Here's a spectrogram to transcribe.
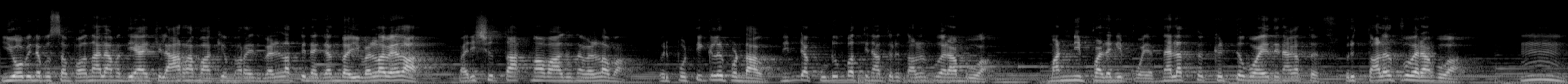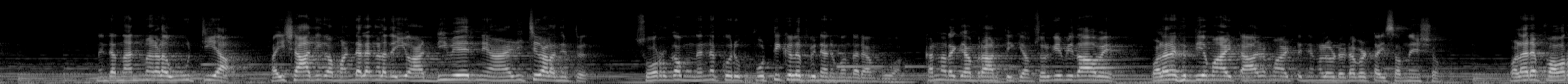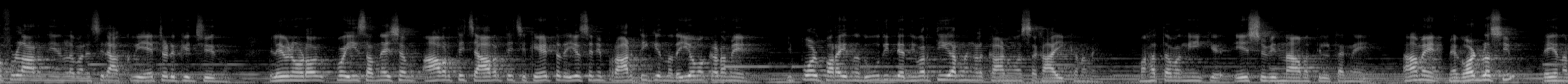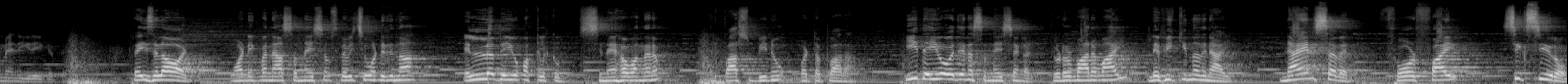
യോബിന്റെ പുസ്തകം പതിനാലാം അധ്യായത്തിൽ ആറാം വാക്യം പറയുന്നത് വെള്ളത്തിന്റെ ഗന്ധം ഈ വെള്ളം ഏതാ? പരിശുദ്ധാത്മാവാകുന്ന വെള്ളമാണ് ഒരു പൊട്ടിക്കിളിപ്പുണ്ടാകും നിന്റെ കുടുംബത്തിനകത്തൊരു തളർപ്പ് വരാൻ പോവാ. മണ്ണി പഴകിപ്പോയ നിലത്ത് കെട്ടുപോയതിനകത്ത് ഒരു തളർപ്പ് വരാൻ പോവാ. നിന്റെ നന്മകളെ ഊറ്റിയ പൈശാചിക മണ്ഡലങ്ങളെ ദൈവം അടിവേരിനെ അഴിച്ചു കളഞ്ഞിട്ട് സ്വർഗം നിനക്കൊരു പൊട്ടിക്കെളുപ്പിന് അനുഭവം തരാൻ പോവാ. കണ്ണടയ്ക്കാൻ പ്രാർത്ഥിക്കാം. സ്വർഗീയ പിതാവ് വളരെ ഹൃദ്യമായിട്ട് ആഴമായിട്ട് ഞങ്ങളോട് ഇടപെട്ട ഈ സന്ദേശം വളരെ പവർഫുൾ ആണെന്ന് ഞങ്ങൾ മനസ്സിലാക്കുകയും ഏറ്റെടുക്കുകയും ചെയ്യുന്നു. ഇലവനോടൊപ്പം ഈ സന്ദേശം ആവർത്തിച്ച് ആവർത്തിച്ച് കേട്ട് ദൈവസിനെ പ്രാർത്ഥിക്കുന്ന ദൈവമക്കണമേ ഇപ്പോൾ പറയുന്ന ദൂതിന്റെ നിവർത്തീകരണങ്ങൾ കാണുവാൻ സഹായിക്കണമേ. മഹത്വം അങ്ങേക്ക് യേശുവിൻ നാമത്തിൽ തന്നെ. ആമേൻ. മേ ഗോഡ് ബ്ലസ് യു ദൈവം നമ്മെ അനുഗ്രഹിക്കട്ടെ. പ്രൈസ് ലോഡ് മോർണിംഗ് മന്ന സന്ദേശം ശ്രവിച്ചുകൊണ്ടിരുന്ന എല്ലാ ദൈവമക്കൾക്കും സ്നേഹവന്ദനം. പാസ് ബിനു വട്ടപ്പാറ ഈ ദൈവവചന സന്ദേശങ്ങൾ തുടർമാനമായി ലഭിക്കുന്നതിനായി nine seven four five six zero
